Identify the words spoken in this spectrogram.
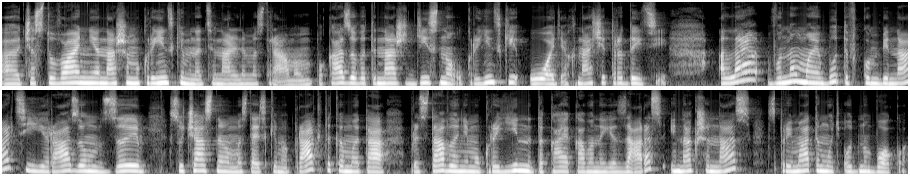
Е, частування нашим українськими національними стравами, показувати наш дійсно український одяг, наші традиції. Але воно має бути в комбінації разом з сучасними мистецькими практиками та представленням України, така, яка вона є зараз, інакше нас сприйматимуть однобоко.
